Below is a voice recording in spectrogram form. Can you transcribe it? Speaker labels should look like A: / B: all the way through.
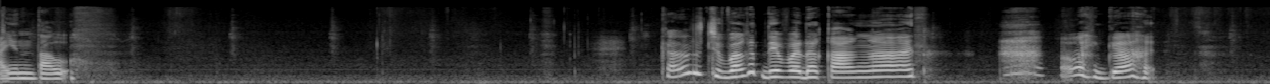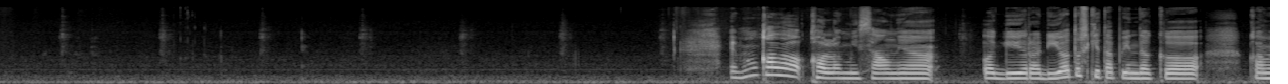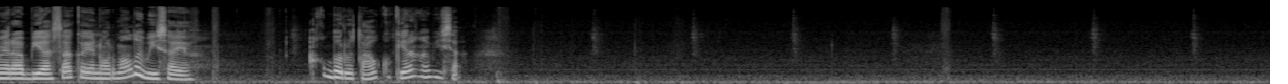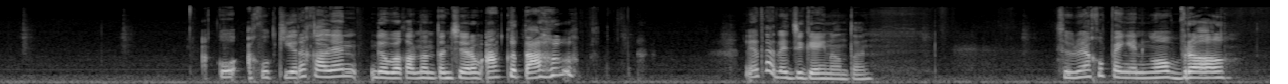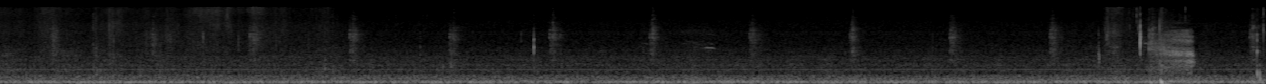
A: Ain tahu. Kalian lucu banget deh pada kangen. Oh my god. Emang kalau kalau misalnya lagi radio terus kita pindah ke kamera biasa kayak normal tuh bisa ya? Aku baru tahu, kok kira nggak bisa. Aku aku kira kalian nggak bakal nonton serum aku tahu. Ternyata ada juga yang nonton sebenarnya aku pengen ngobrol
